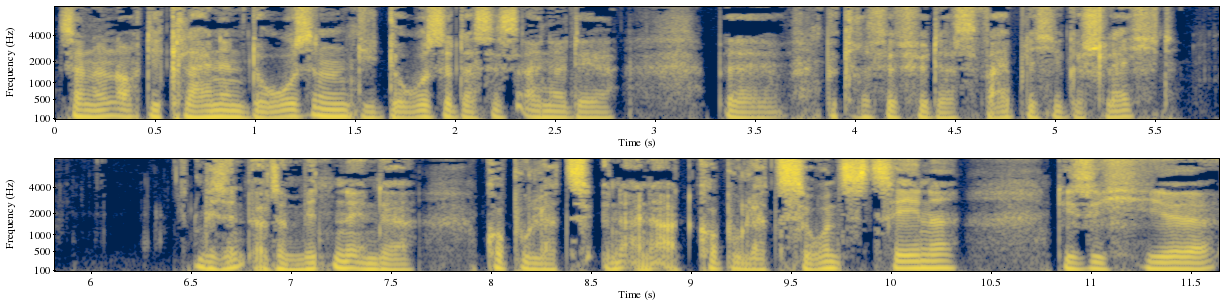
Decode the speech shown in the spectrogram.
sondern auch die kleinen Dosen. Die Dose, das ist einer der äh, Begriffe für das weibliche Geschlecht. Wir sind also mitten in der Kopulation, in einer Art Kopulationsszene, die sich hier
